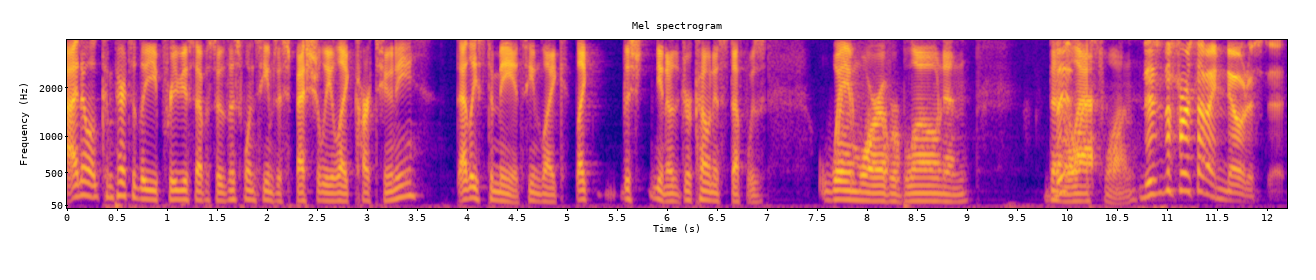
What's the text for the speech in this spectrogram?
I know compared to the previous episodes, this one seems especially like cartoony. At least to me, it seemed like like the you know the Draconis stuff was way more overblown and than the This- last one. This is the first time I noticed it.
